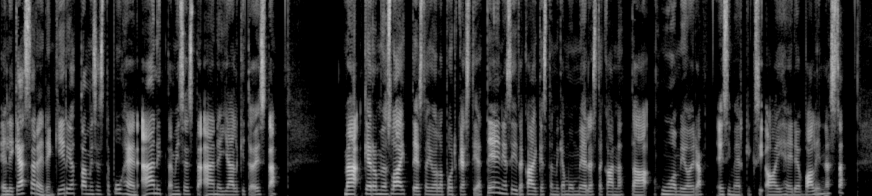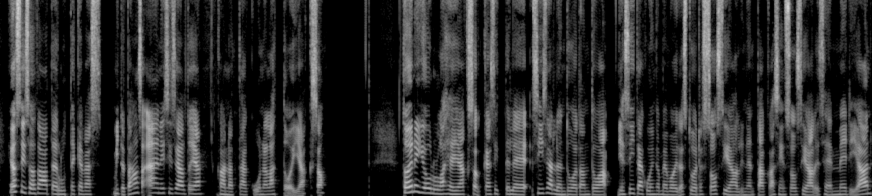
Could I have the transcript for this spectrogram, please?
eli kässäreiden kirjoittamisesta, puheen äänittämisestä, äänen jälkitöistä. Mä kerron myös laitteesta, joilla podcastia teen ja siitä kaikesta, mikä mun mielestä kannattaa huomioida esimerkiksi aiheiden valinnassa. Jos siis oot ajatellut tekeväs mitä tahansa äänisisältöjä, kannattaa kuunnella toi jakso. Toinen joululahjajakso käsittelee sisällöntuotantoa ja sitä, kuinka me voitaisiin tuoda sosiaalinen takaisin sosiaaliseen mediaan,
